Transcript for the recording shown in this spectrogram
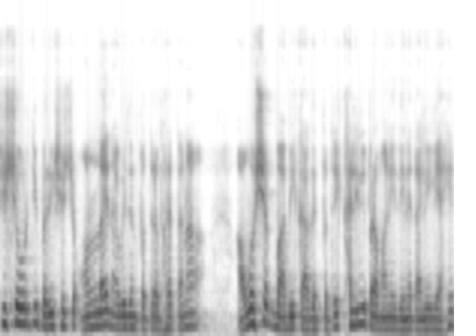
शिष्यवृत्ती परीक्षेचे ऑनलाईन आवेदनपत्र भरताना आवश्यक बाबी कागदपत्रे खालीलप्रमाणे देण्यात आलेली आहेत.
